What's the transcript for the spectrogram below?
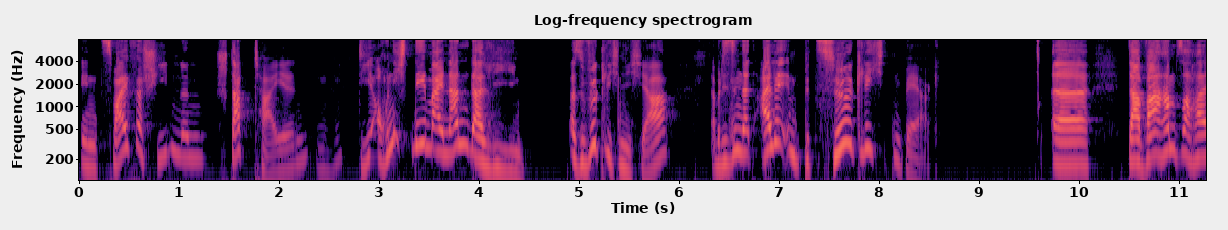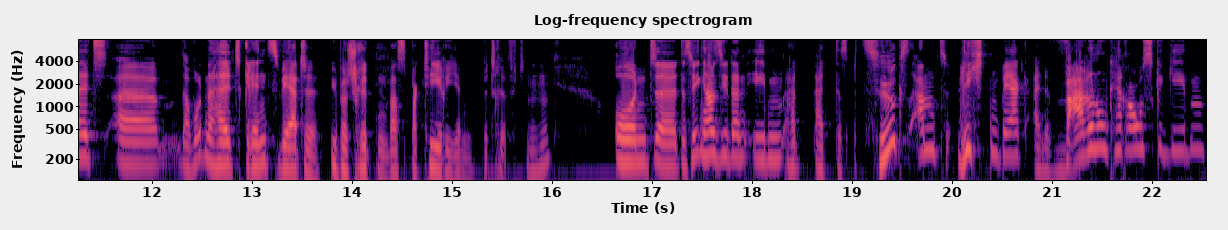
in zwei verschiedenen Stadtteilen, mhm. die auch nicht nebeneinander liegen. Also wirklich nicht, ja. Aber die sind halt alle im Bezirk Lichtenberg. Äh, da war, haben sie halt, äh, da wurden halt Grenzwerte überschritten, was Bakterien betrifft. Mhm. Und äh, deswegen haben sie dann eben, hat, hat, das Bezirksamt Lichtenberg eine Warnung herausgegeben,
